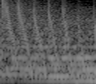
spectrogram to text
Tchau.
